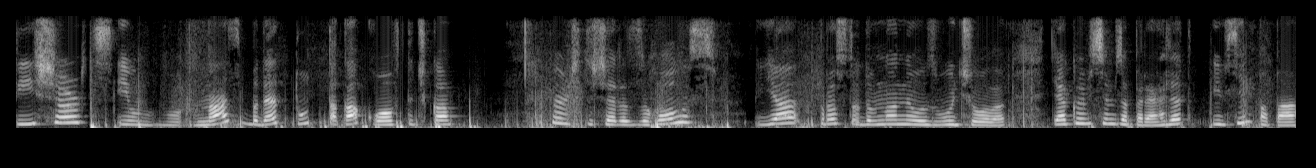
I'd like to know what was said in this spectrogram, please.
T-shirts, і в нас буде тут така кофточка. Вибачте ще раз за голос. Я просто давно не озвучувала. Дякую всім за перегляд і всім па-па.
